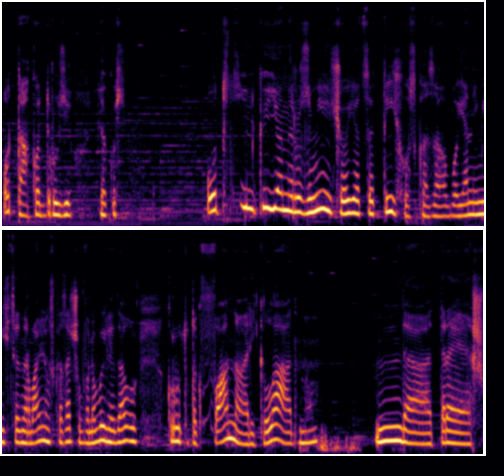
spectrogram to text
отак от, друзі, якось. От тільки я не розумію, чого я це тихо сказав, бо я не міг це нормально сказати, щоб воно виглядало круто, так фонарик, ладно. Да, треш.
